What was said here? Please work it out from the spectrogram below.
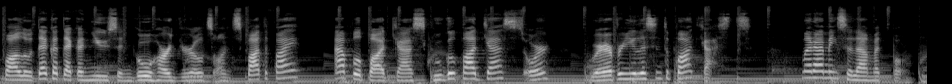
Follow Teka Teka News and Go Hard Girls on Spotify, Apple Podcasts, Google Podcasts, or wherever you listen to podcasts. Maraming salamat po.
